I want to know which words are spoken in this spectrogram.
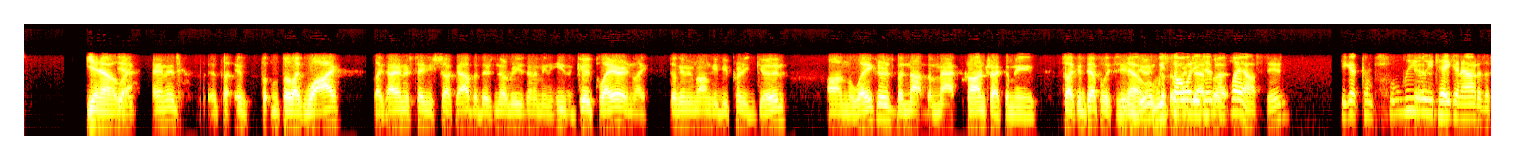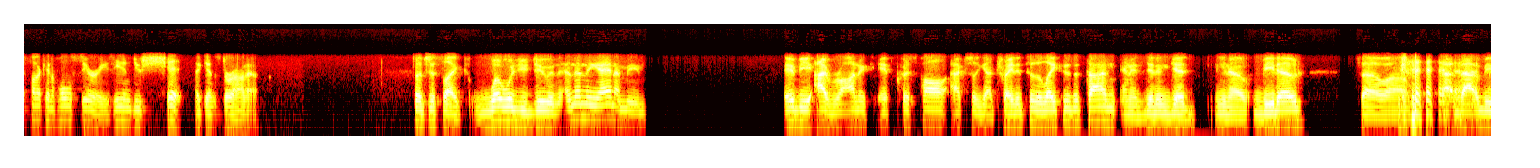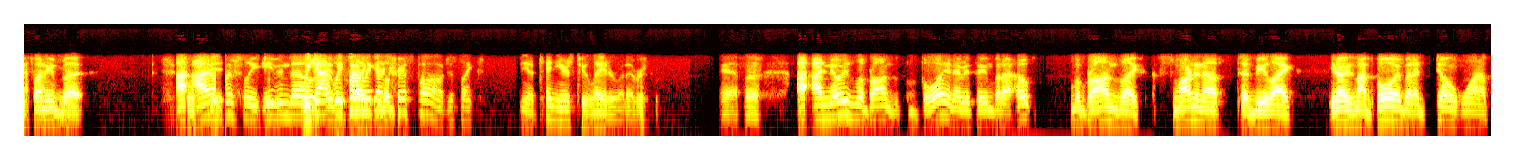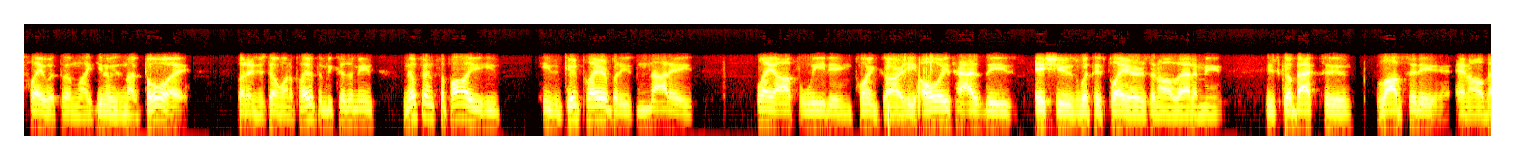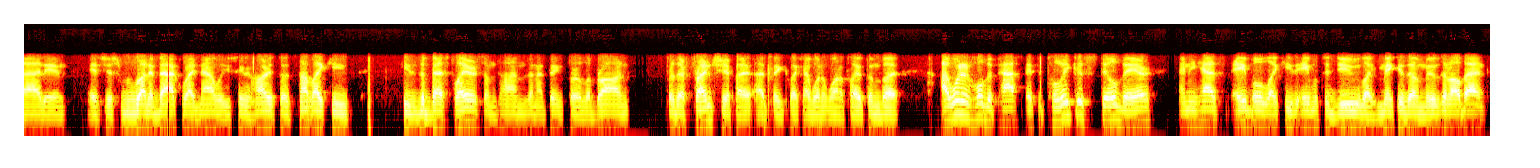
You know, yeah, like and it's it's it's but like why? Like I understand you struck out, but there's no reason. I mean, he's a good player, and like don't get me wrong, he'd be pretty good on the Lakers, but not the max contract. I mean, so I could definitely see no. him doing we saw like what he that, did in the playoffs, dude. He got completely taken out of the fucking whole series. He didn't do shit against Toronto. So it's just like, what would you do? And, and then in the end, I mean, it'd be ironic if Chris Paul actually got traded to the Lakers this time and it didn't get, you know, vetoed. So um, that that would be funny. Yeah. But I, I honestly, even though we got we finally like got Le- Chris Paul, just like you know, ten years too late or whatever. Yeah, for I, I know he's LeBron's boy and everything, but I hope LeBron's like smart enough to be like, you know, he's my boy, but I don't want to play with him. Like, you know, he's my boy, but I just don't want to play with him because I mean, no offense to Paul, he, he's he's a good player, but he's not a playoff leading point guard. He always has these issues with his players and all that. I mean, you just go back to Lob City and all that, and it's just running back right now what you've seen in Hardy. So it's not like he's he's the best player sometimes. And I think for LeBron, for their friendship, I, I think like I wouldn't want to play with them, but I wouldn't hold it past if Pelinka's still there and he has able like he's able to do like make his own moves and all that, and,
